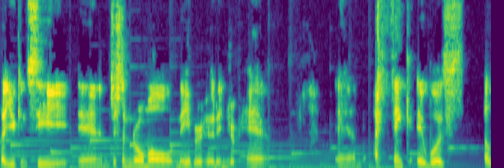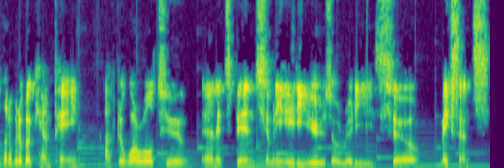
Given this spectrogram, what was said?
that you can see in just a normal neighborhood in Japan. And I think it was a little bit of a campaign after World War II, and it's been 70, 80 years already, so makes sense.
